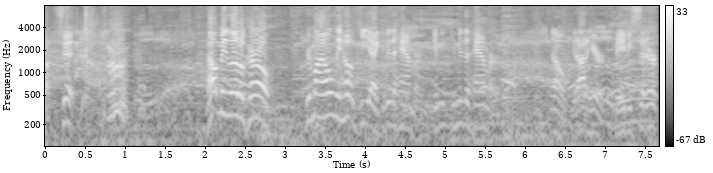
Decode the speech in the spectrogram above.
Oh shit! Help me, little girl! You're my only hope. Yeah, give me the hammer. Give me, give me the hammer. No, get out of here, babysitter.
